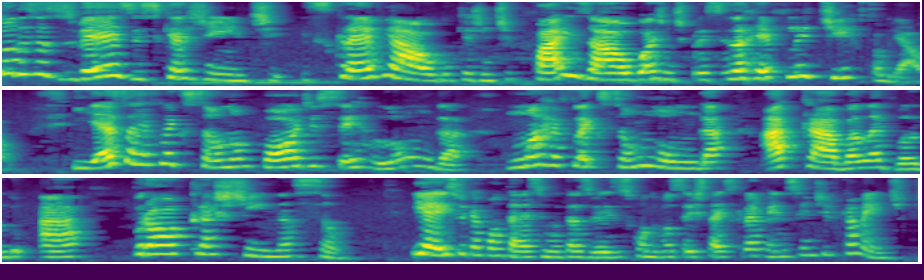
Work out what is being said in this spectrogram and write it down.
todas as vezes que a gente escreve algo, que a gente faz algo, a gente precisa refletir sobre algo. E essa reflexão não pode ser longa. Uma reflexão longa acaba levando à procrastinação. E é isso que acontece muitas vezes quando você está escrevendo cientificamente.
